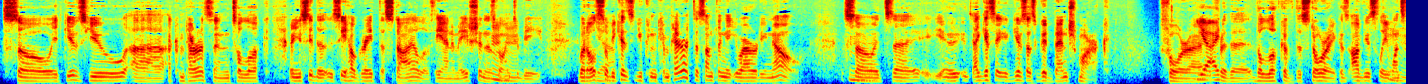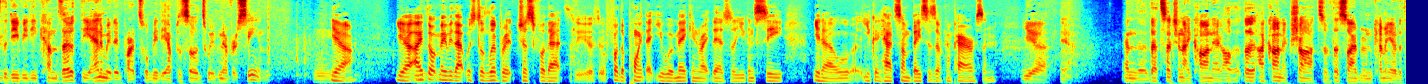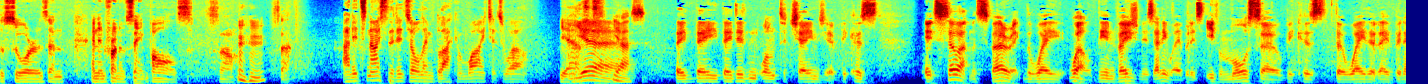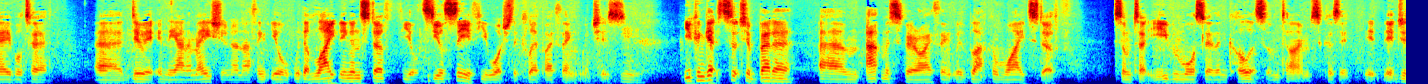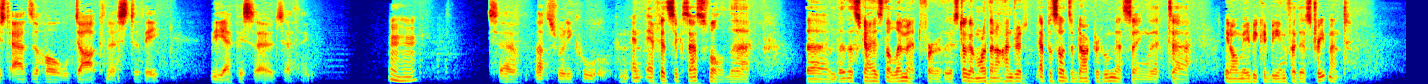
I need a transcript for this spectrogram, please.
So it gives you uh, a comparison to look. I mean, you see the you see how great the style of the animation is going to be, but also Yeah. because you can compare it to something that you already know. So mm-hmm. it's uh, you know, it- I guess it gives us a good benchmark for uh, Yeah, I- for the the look of the story because obviously once mm-hmm. the DVD comes out, the animated parts will be the episodes we've never seen. Mm. Yeah. Yeah, I mm. thought maybe that was deliberate just for that, for the point that you were making right there, so you can see, you know, you can have some basis of comparison. Yeah. Yeah, and the, that's such an iconic, all the, the iconic shots of the Cybermen coming out of the sewers and, and in front of St. Paul's. So, mm-hmm. so And it's nice that it's all in black and white as well. yeah, Yeah. Yes. They, they they didn't want to change it because it's so atmospheric the way well the invasion is anyway, but it's even more so because the way that they've been able to uh, do it in the animation, and I think you'll with the lightning and stuff, you'll you'll see if you watch the clip. I think, which is you can get such a better um, atmosphere. I think with black and white stuff, sometimes even more so than color sometimes, because it, it it just adds a whole darkness to the the episodes. I think. hmm So that's really cool. and, and if it's successful, the, the the the sky's the limit for. They've still got more than hundred episodes of Doctor Who missing that uh, you know maybe could be in for this treatment.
